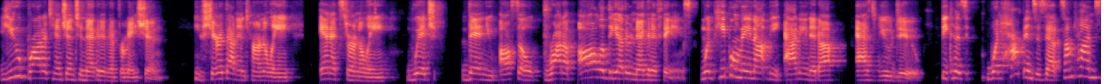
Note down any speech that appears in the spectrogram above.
You brought attention to negative information. You shared that internally and externally, which then you also brought up all of the other negative things when people may not be adding it up as you do. Because what happens is that sometimes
